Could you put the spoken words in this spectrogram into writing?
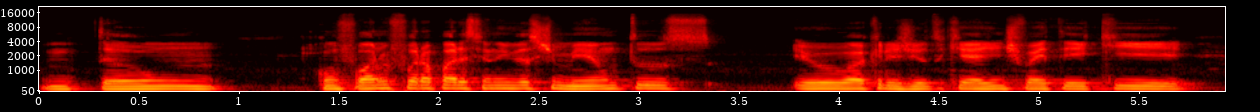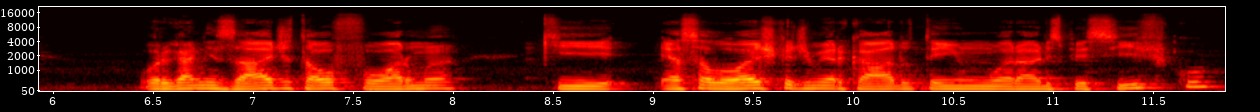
Então, conforme for aparecendo investimentos, eu acredito que a gente vai ter que organizar de tal forma que essa lógica de mercado tem um horário específico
